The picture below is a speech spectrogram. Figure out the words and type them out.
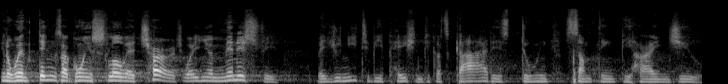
You know, when things are going slow at church or in your ministry, but you need to be patient because God is doing something behind you,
